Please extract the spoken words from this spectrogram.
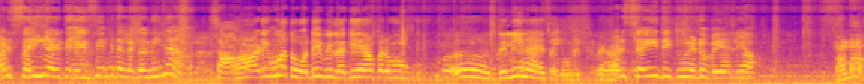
अरे सही है तो एसी भी तो लगनी ना सामने हाड़ी उहा त होॾे बि लॻे हा पर दिलि ई न आहे अरे सही थी तू हेडो वे लिया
